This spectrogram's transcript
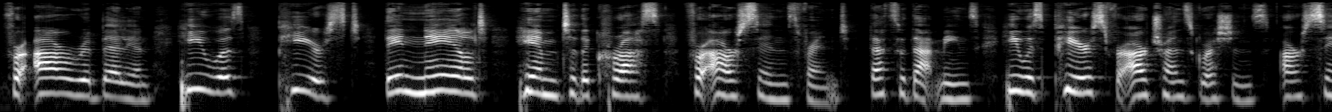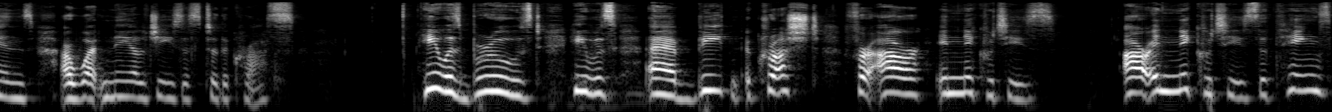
for our rebellion. He was pierced. They nailed him to the cross for our sins, friend. That's what that means. He was pierced for our transgressions. Our sins are what nailed Jesus to the cross. He was bruised. He was uh, beaten, crushed for our iniquities. Our iniquities, the things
